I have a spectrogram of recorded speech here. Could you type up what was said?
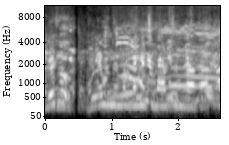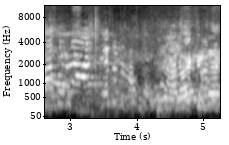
దేవుడు మిమ్మల్ని గురించి మార్చిందా దేవుడు మిమ్మల్ని అందరికి మార్చిందా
